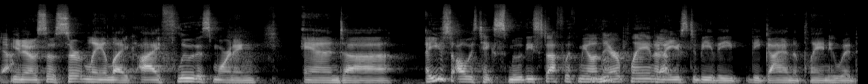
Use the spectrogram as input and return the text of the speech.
yeah. You know, so certainly like I flew this morning, and. Uh, I used to always take smoothie stuff with me on the airplane, and Mm-hmm. I used to be the the guy on the plane who would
